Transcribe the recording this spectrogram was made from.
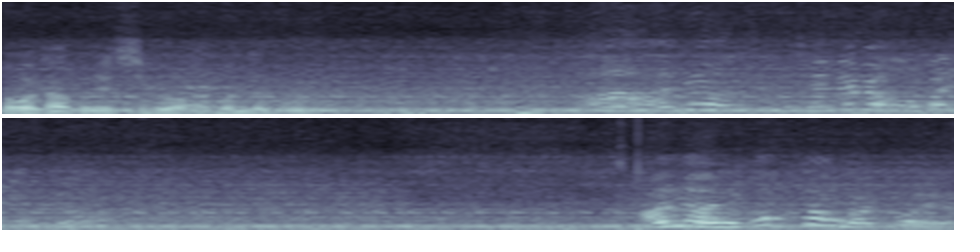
저걸 타고 이제 집으로 갈 건데 뭘. 아, 아니요. 대대병원 가려고요. 아니, 아니, 버스 타고 갈 거예요.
